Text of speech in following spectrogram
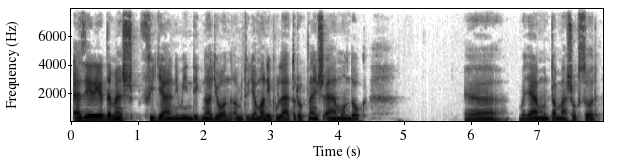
ezért érdemes figyelni mindig nagyon, amit ugye a manipulátoroknál is elmondok, vagy elmondtam már sokszor,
